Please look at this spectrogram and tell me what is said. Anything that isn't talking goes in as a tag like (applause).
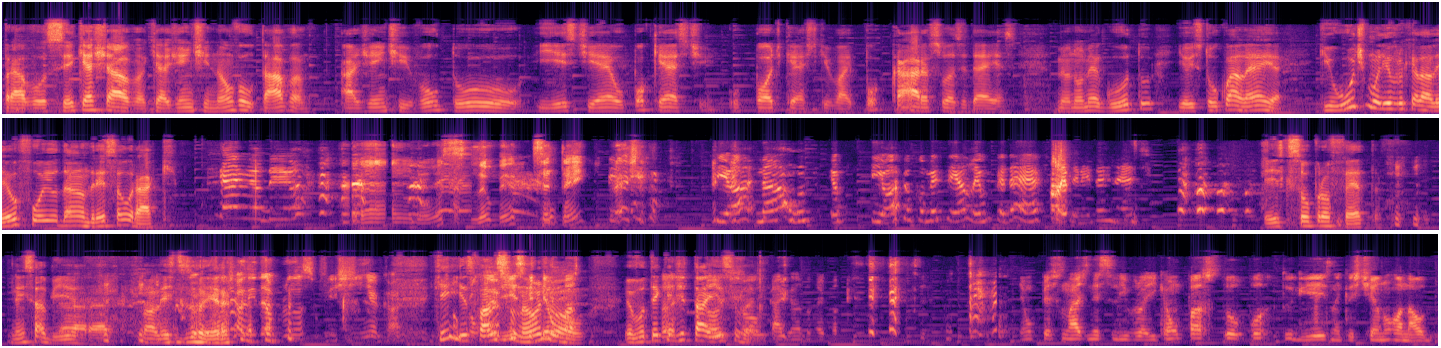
Para você que achava que a gente não voltava, a gente voltou e este é o podcast, o podcast que vai pocar as suas ideias. Meu nome é Guto e eu estou com a Leia, que o último livro que ela leu foi o da Andressa Urach. Ai, meu Deus. Nossa, leu mesmo? Você tem? Pior, não, eu, pior que eu comecei a ler um PDF, na internet. Eis que sou profeta. Nem sabia. Caralho. Falei de zoeira. Eu já li da Bruna cara. Que isso, fala isso não, um João. pas- Eu vou ter que editar Olha isso, João velho. Tem um personagem nesse livro aí que é um pastor português, né? Cristiano Ronaldo.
